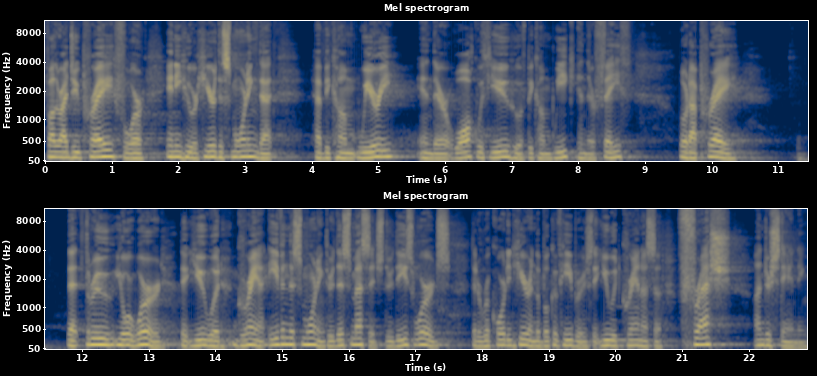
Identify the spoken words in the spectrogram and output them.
Father, I do pray for any who are here this morning that have become weary in their walk with you, who have become weak in their faith. Lord, I pray that through your word that you would grant even this morning through this message through these words that are recorded here in the book of Hebrews that you would grant us a fresh understanding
